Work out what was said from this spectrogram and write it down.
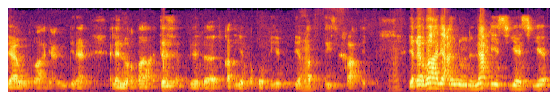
داود غالي عن البناء لأنه اعطى دفع للقضية الحقوقية هي قضية الحراقي غير ظاهر عنه من الناحية السياسية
